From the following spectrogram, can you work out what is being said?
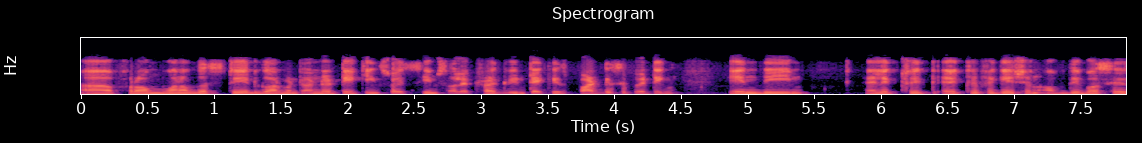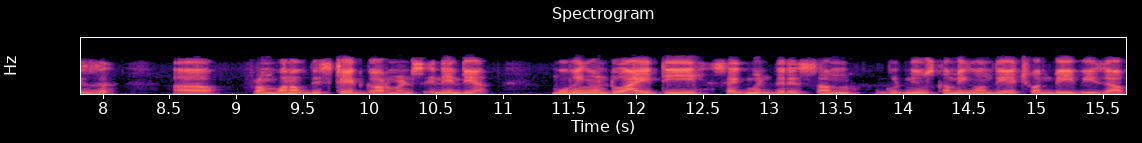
uh, from one of the state government undertakings. So it seems Olectra Greentech is participating in the electric electrification of the buses uh, from one of the state governments in India. Moving on to IT segment, there is some good news coming on the H-1B visa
